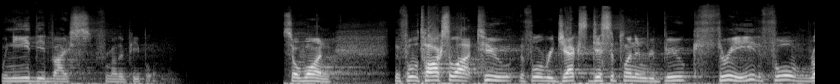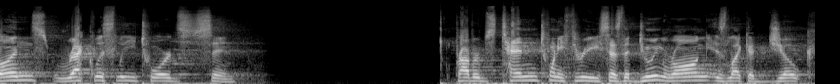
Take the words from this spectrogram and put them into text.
We need the advice from other people. So, one, the fool talks a lot. Two, the fool rejects discipline and rebuke. Three, the fool runs recklessly towards sin. Proverbs 10:23 says that doing wrong is like a joke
